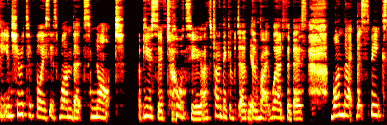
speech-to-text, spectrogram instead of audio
the intuitive voice is one that's not abusive towards you. I was trying to think of uh, yeah. the right word for this. One that, that speaks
